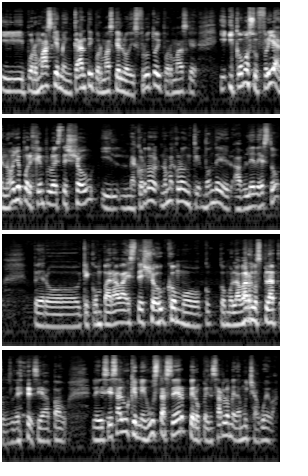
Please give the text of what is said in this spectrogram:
Y por más que me encanta y por más que lo disfruto y por más que... Y, y cómo sufría, ¿no? Yo, por ejemplo, este show, y me acuerdo, no me acuerdo en qué, dónde hablé de esto, pero que comparaba este show como, como lavar los platos, le decía a Pau. Le decía, es algo que me gusta hacer, pero pensarlo me da mucha hueva.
